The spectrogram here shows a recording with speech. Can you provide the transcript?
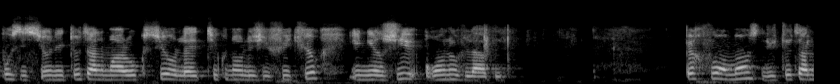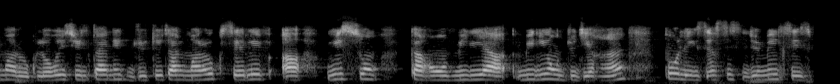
positionner Total Maroc sur les technologies futures énergie renouvelable performance du Total Maroc. Le résultat net du Total Maroc s'élève à 840 milliards, millions de dirhams pour l'exercice 2016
